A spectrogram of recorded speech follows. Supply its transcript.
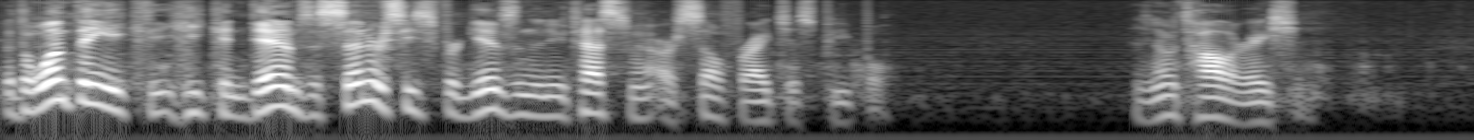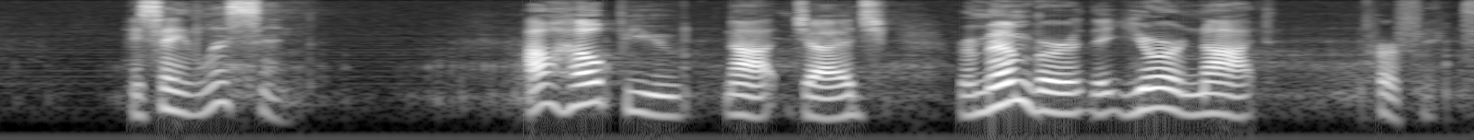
But the one thing he, he condemns, the sinners he forgives in the New Testament are self righteous people. There's no toleration. He's saying, listen, I'll help you not judge. Remember that you're not perfect.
